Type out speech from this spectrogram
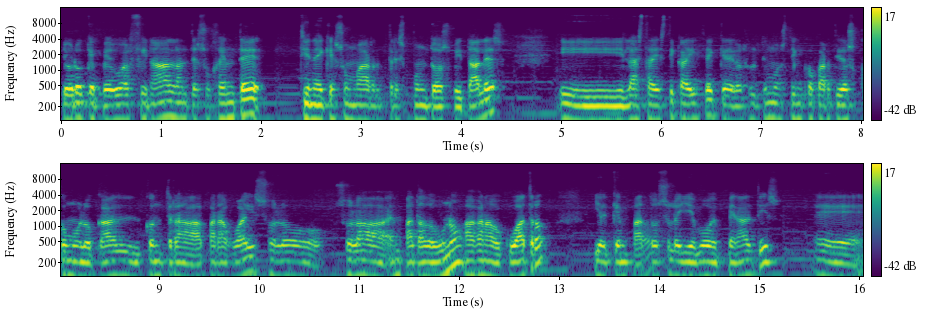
Yo creo que Perú al final, ante su gente, tiene que sumar tres puntos vitales y la estadística dice que de los últimos cinco partidos como local contra Paraguay solo, solo ha empatado uno, ha ganado cuatro y el que empató se lo llevó en penaltis. Eh,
